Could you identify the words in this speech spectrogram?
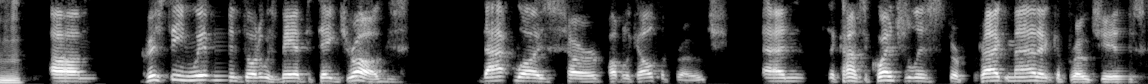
Mhm. Um, Christine Whitman thought it was bad to take drugs. That was her public health approach. And the consequentialist or pragmatic approach is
